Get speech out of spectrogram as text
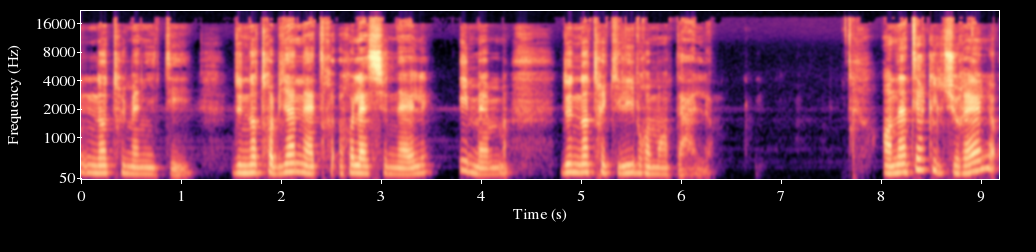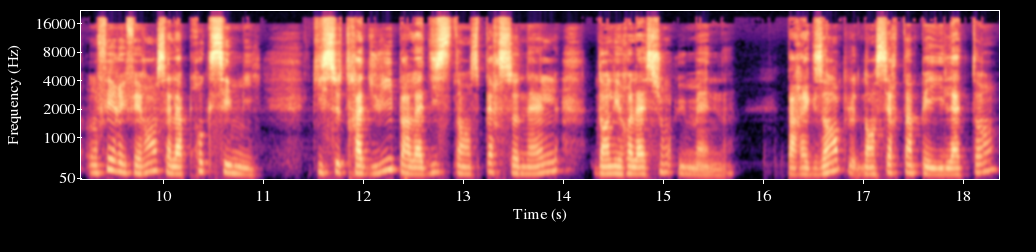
notre humanité, de notre bien-être relationnel et même de notre équilibre mental. En interculturel, on fait référence à la proxémie, qui se traduit par la distance personnelle dans les relations humaines. Par exemple, dans certains pays latins,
